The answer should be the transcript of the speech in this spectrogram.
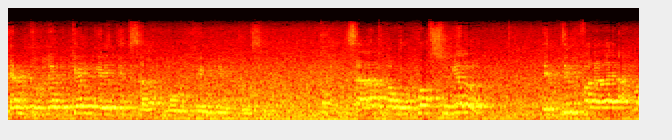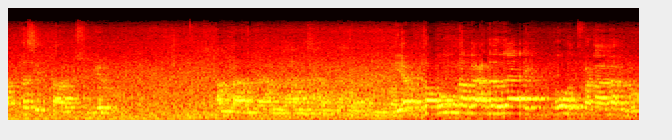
كم تبلغ؟ كم جيتك؟ صلاة كم جيتك؟ صلاة بقول كوه سجلوا التم فلا لا يحبط تعالوا سجلوا الله الله الله الله الله يبتغون بعد ذلك وهو فلانا له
